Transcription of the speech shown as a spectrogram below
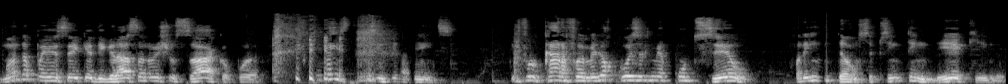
Manda pra esse aí que é de graça, não enche o saco, porra. Ele falou, cara, foi a melhor coisa que me aconteceu. Eu falei, então, você precisa entender que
